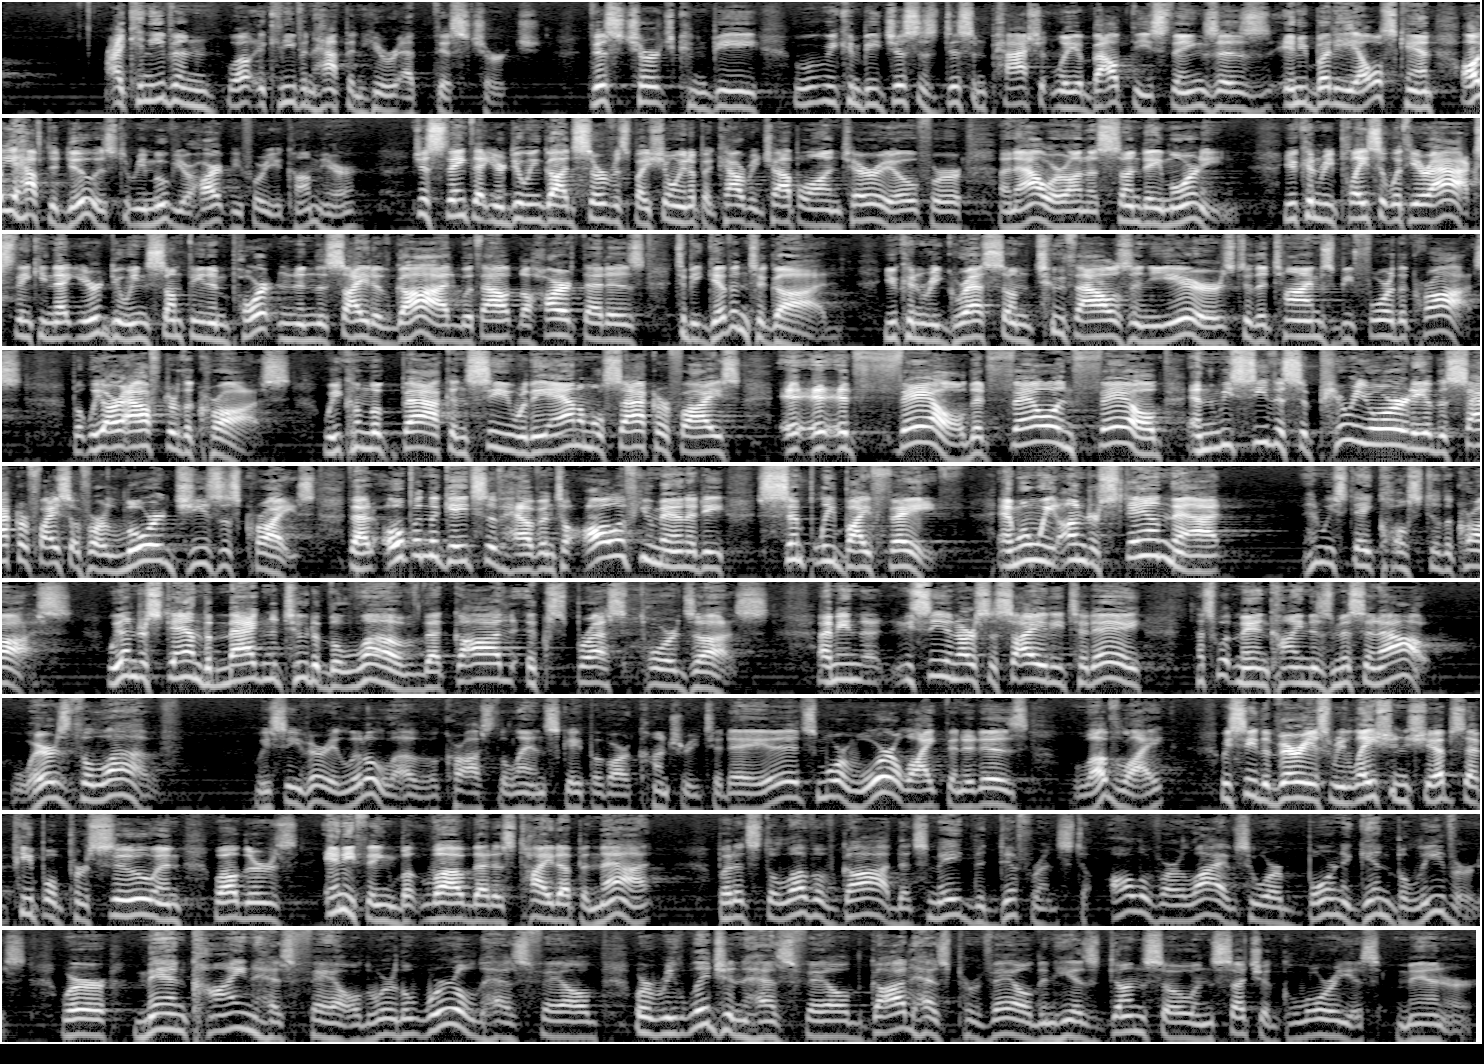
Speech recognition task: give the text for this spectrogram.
I can even, well, it can even happen here at this church. This church can be, we can be just as dispassionately about these things as anybody else can. All you have to do is to remove your heart before you come here. Just think that you're doing God's service by showing up at Calvary Chapel, Ontario for an hour on a Sunday morning. You can replace it with your acts, thinking that you're doing something important in the sight of God without the heart that is to be given to God. You can regress some 2,000 years to the times before the cross but we are after the cross. We can look back and see where the animal sacrifice it, it, it, failed. It fell and failed, and we see the superiority of the sacrifice of our Lord Jesus Christ that opened the gates of heaven to all of humanity simply by faith. And when we understand that, then we stay close to the cross. We understand the magnitude of the love that God expressed towards us. I mean, uh, you see in our society today, that's what mankind is missing out. Where's the love? We see very little love across the landscape of our country today. It's more warlike than it is love like. We see the various relationships that people pursue, and, well, there's anything but love that is tied up in that but it's the love of God that's made the difference to all of our lives who are born again believers, where mankind has failed, where the world has failed, where religion has failed. God has prevailed, and He has done so in such a glorious manner.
